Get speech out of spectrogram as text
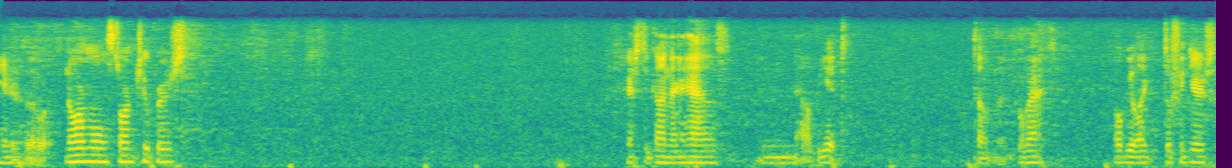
Here's the normal stormtroopers. The gun I have, and that'll be it. To go back. I'll be like the figures.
